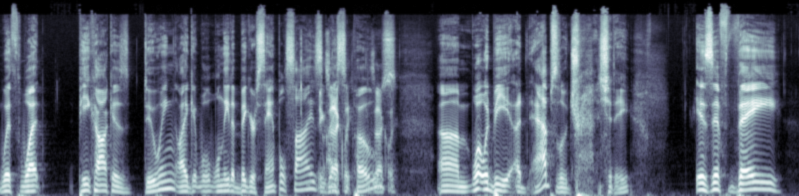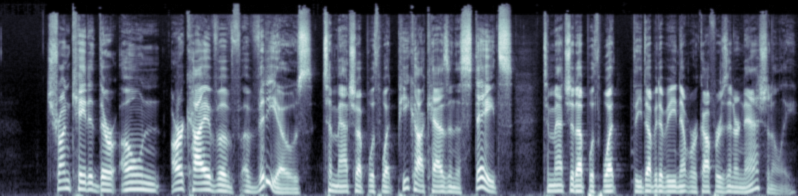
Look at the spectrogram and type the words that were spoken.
with what Peacock is doing. Like it will we'll need a bigger sample size. Exactly, I suppose. exactly. Um, what would be an absolute tragedy is if they truncated their own archive of, of videos to match up with what Peacock has in the States to match it up with what the WWE network offers internationally.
